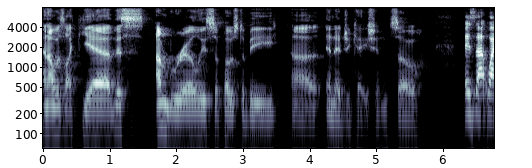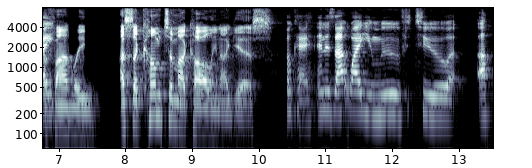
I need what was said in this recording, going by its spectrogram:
and I was like, yeah, this, I'm really supposed to be uh, in education. So is that why I finally, I succumbed to my calling, I guess. Okay. And is that why you moved to up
